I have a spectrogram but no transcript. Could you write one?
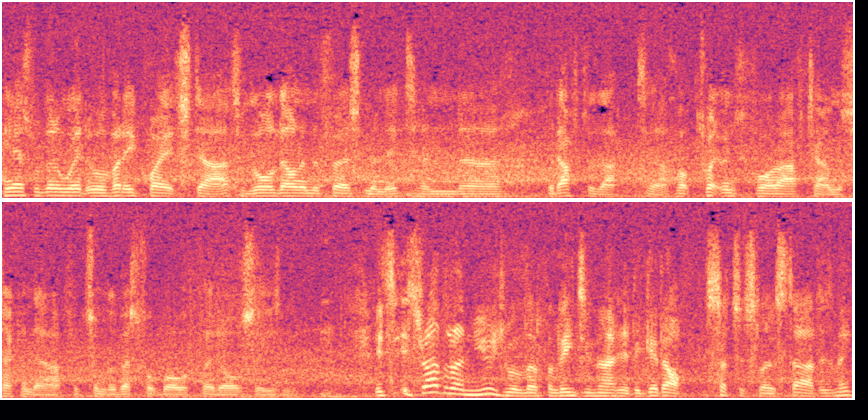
Yes, we're going to wait to a very quiet start, a goal down in the first minute, and uh, but after that, uh, I thought 20 minutes before half-time, the second half, it's some of the best football we've played all season. It's, it's rather unusual, though, for Leeds United to get off such a slow start, isn't it?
